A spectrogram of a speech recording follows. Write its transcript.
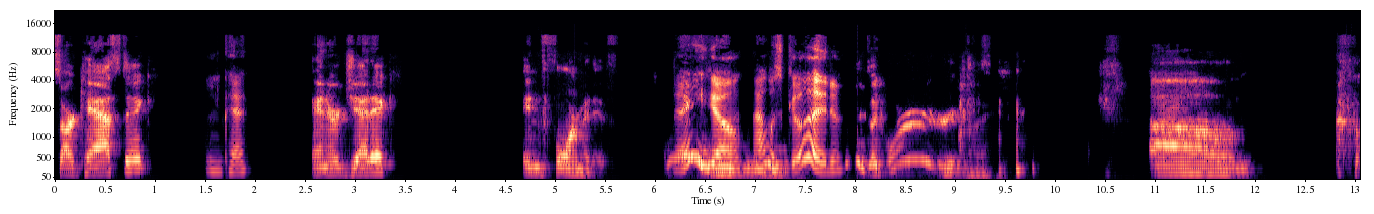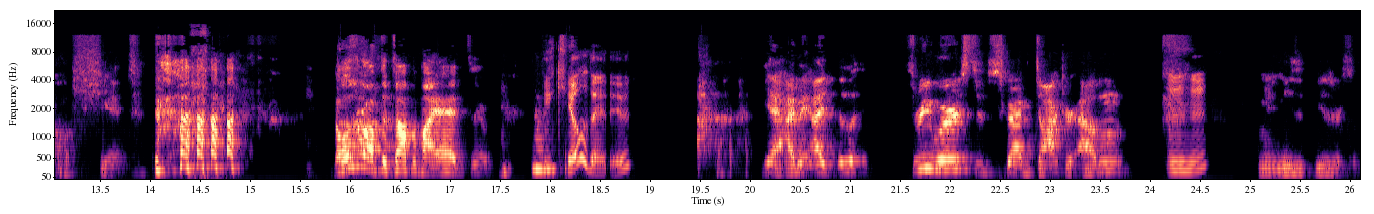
Sarcastic, Okay. energetic, informative. There you go. That was good. That's a good word. Um. Oh shit. Those are off the top of my head too. You killed it, dude. Yeah, I mean, I three words to describe Doctor Album. Mm-hmm. I mean, these these are some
